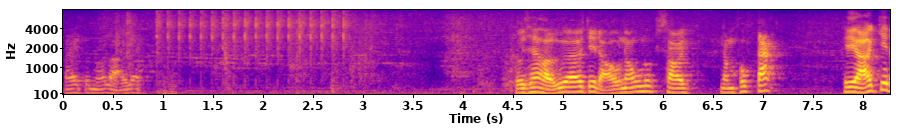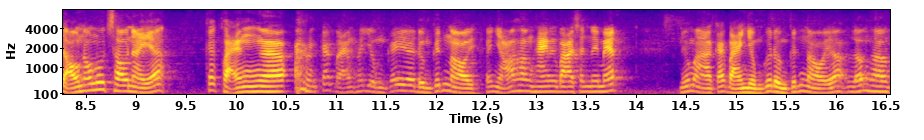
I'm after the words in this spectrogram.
Đây tôi mở lại đây. Tôi sẽ thử ờ, chế độ nấu nước sôi 5 phút tắt. Thì ở chế độ nấu nước sôi này á các bạn ờ, các bạn phải dùng cái đường kính nồi phải nhỏ hơn 23 cm nếu mà các bạn dùng cái đường kính nồi á lớn hơn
